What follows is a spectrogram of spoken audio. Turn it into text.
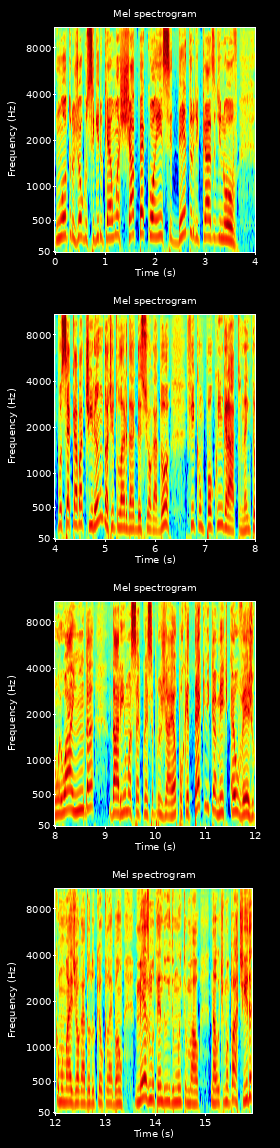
um outro jogo seguido, que é uma Chapecoense dentro de casa de novo. Você acaba tirando a titularidade desse jogador, fica um pouco ingrato, né? Então eu ainda daria uma sequência para o Jael, porque tecnicamente eu vejo como mais jogador do que o Clebão, mesmo tendo ido muito mal na última partida,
